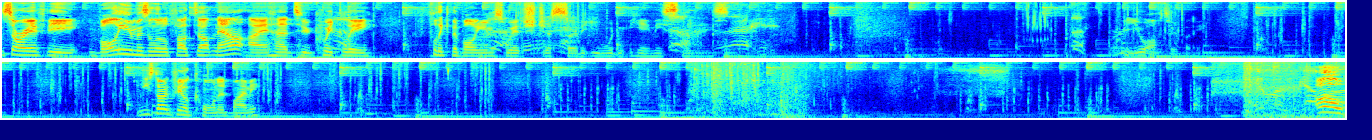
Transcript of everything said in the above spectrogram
Sorry if the volume is a little fucked up now. I had to quickly flick the volume switch just so that you wouldn't hear me sneeze. Where are you off to, buddy? Please don't feel cornered by me. Oh,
